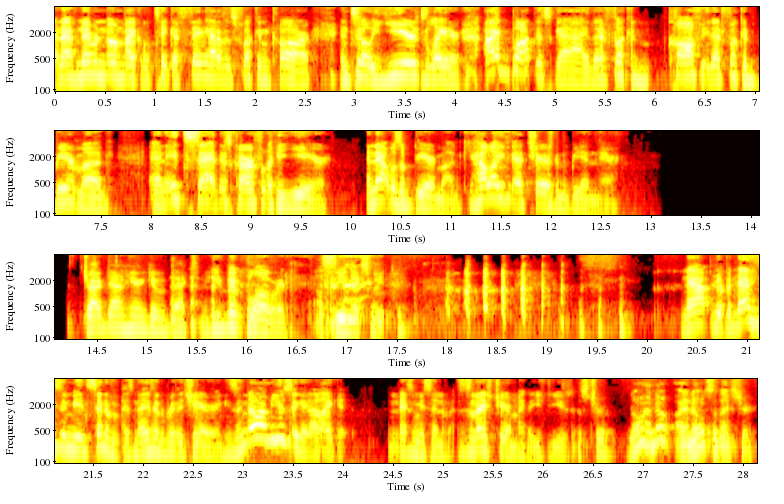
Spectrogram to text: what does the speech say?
and I've never known Michael take a thing out of his fucking car until years later. I bought this guy that fucking coffee, that fucking beer mug, and it sat in his car for like a year. And that was a beer mug. How long do you think that chair is gonna be in there? Drive down here and give it back to me. You've been blowered. I'll see you next week. Now, no, but now he's gonna be incentivized. Now he's gonna bring the chair in. He's like, "No, I'm using it. I like it." Now he's gonna. It's a nice chair, Michael. You should use it. It's true. No, I know. I know it's a nice chair.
